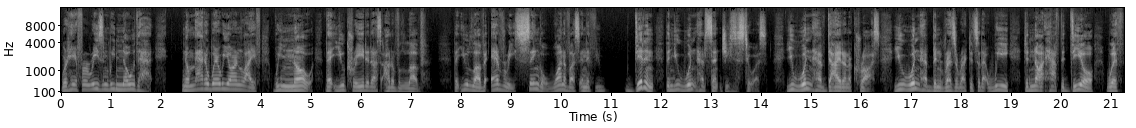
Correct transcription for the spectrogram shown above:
We're here for a reason. We know that. no matter where we are in life, we know that you created us out of love, that you love every single one of us. And if you didn't, then you wouldn't have sent Jesus to us. You wouldn't have died on a cross. You wouldn't have been resurrected so that we did not have to deal with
